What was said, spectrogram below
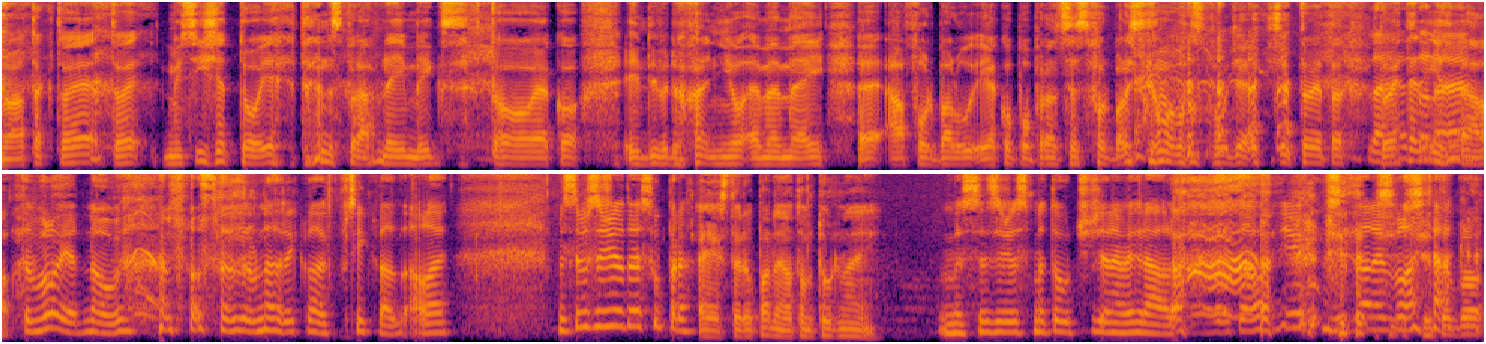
No a tak to je, to je, myslíš, že to je ten správný mix toho jako individuálního MMA eh, a fotbalu jako poprat se s fotbalistkou v hospodě, že to je, to, ne, to je ten to ideál. To bylo jednou, to jsem zrovna řekla v příklad, ale myslím si, že to je super. A jak jste dopadne na tom turnaji? Myslím si, že jsme to určitě nevyhráli. že to, že, že to bylo,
